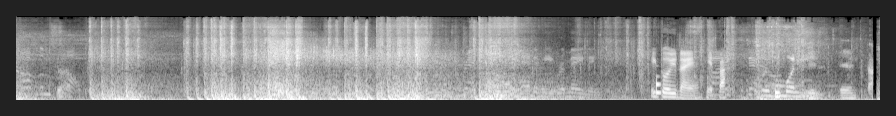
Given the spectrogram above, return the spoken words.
Problem solved. Enemy remaining. อีกตัวอยู่ไหน เห็นปะอยู่ข้างบน นิดเองตาย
